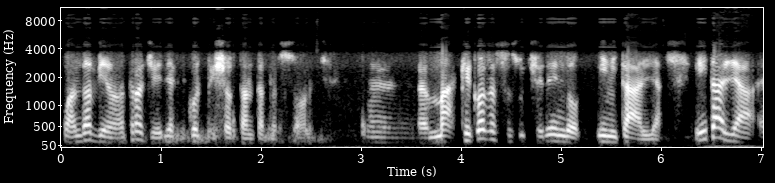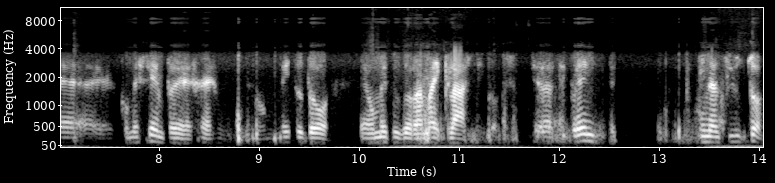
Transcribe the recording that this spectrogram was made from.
quando avviene una tragedia che colpisce 80 persone. Eh, ma che cosa sta succedendo in Italia? In Italia, eh, come sempre, è un, metodo, è un metodo oramai classico, cioè, si prende innanzitutto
